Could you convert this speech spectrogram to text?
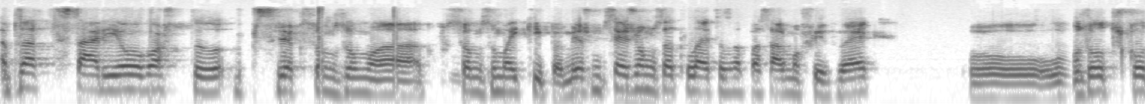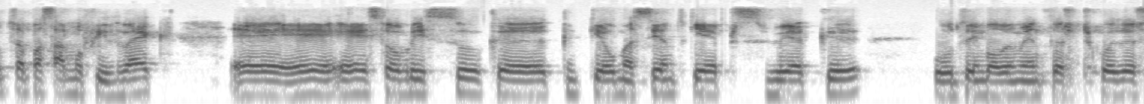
apesar de estar eu, eu gosto de perceber que somos uma, somos uma equipa, mesmo que sejam os atletas a passar-me o feedback, os outros coaches a passar-me o feedback, é, é, é sobre isso que, que, que, eu me assento, que é perceber que o desenvolvimento das coisas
